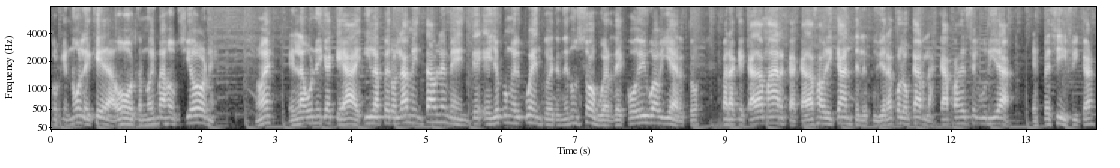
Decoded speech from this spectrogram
porque no le queda otra, no hay más opciones. ¿No es? Es la única que hay. Y la, pero lamentablemente, ellos con el cuento de tener un software de código abierto para que cada marca, cada fabricante le pudiera colocar las capas de seguridad específicas,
